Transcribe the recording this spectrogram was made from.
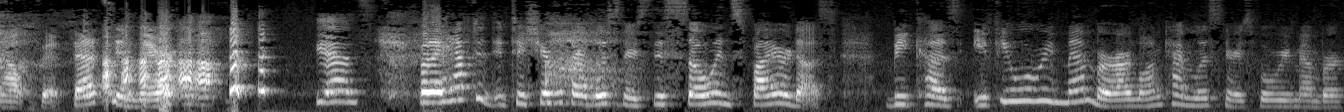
outfit? That's in there. yes But I have to to share with our listeners. This so inspired us because if you will remember, our longtime listeners will remember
